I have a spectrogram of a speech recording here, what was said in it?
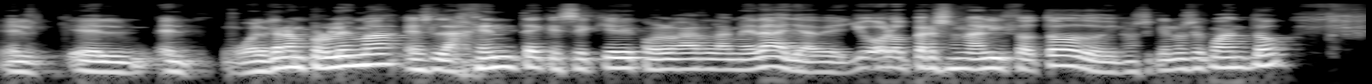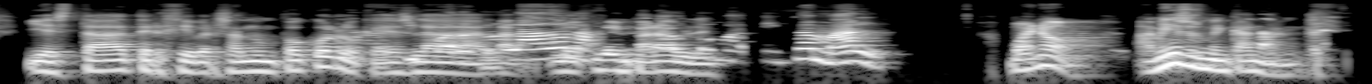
el, o el gran problema es la gente que se quiere colgar la medalla de yo lo personalizo todo y no sé qué, no sé cuánto, y está tergiversando un poco lo que es la, por otro lado, la, imparable. automatiza mal. Bueno, a mí esos me encantan.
